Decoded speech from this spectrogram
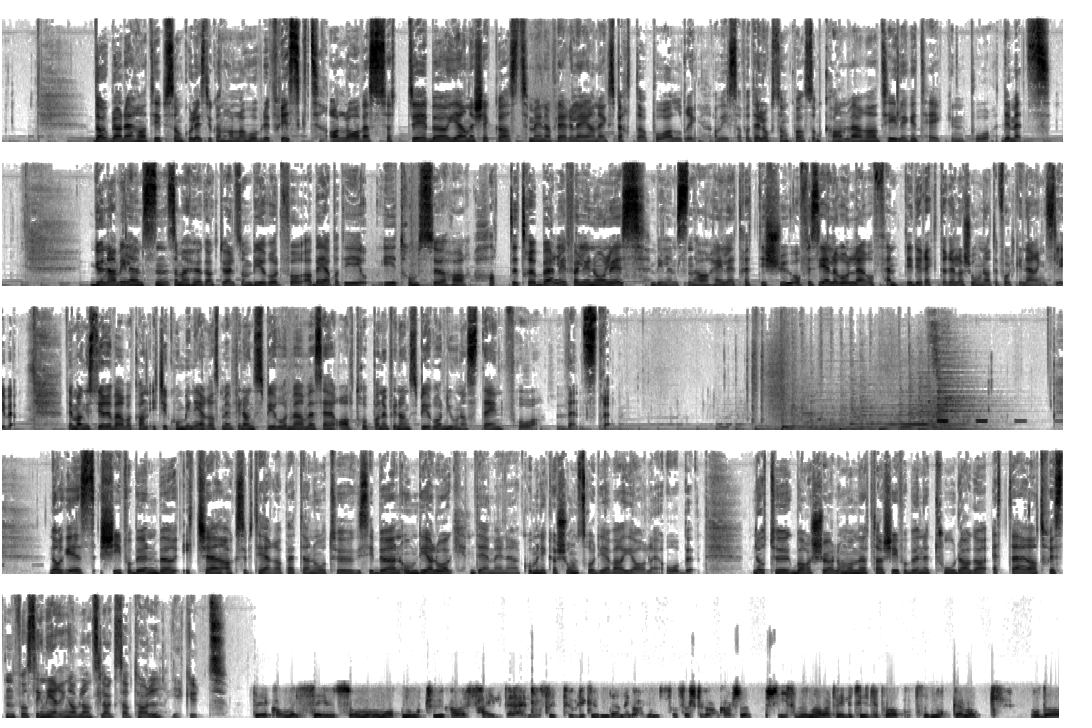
Dagbladet har tips om hvordan du kan holde hodet friskt. Alle over 70 bør gjerne sjekkes, mener flere ledende eksperter på aldring. Avisa forteller også om hva som kan være tidlige tegn på demens. Gunnar Wilhelmsen, som er høyaktuell som byråd for Arbeiderpartiet i Tromsø, har hattetrøbbel, ifølge Nordlys. Wilhelmsen har hele 37 offisielle roller og 50 direkte relasjoner til folk i næringslivet. De mange styrevervene kan ikke kombineres med finansbyrådvervet, sier avtroppende finansbyråd Jonas Stein fra Venstre. Norges Skiforbund bør ikke akseptere Petter Northugs bønn om dialog. Det mener kommunikasjonsrådgiver Jarle Aabø. Northug ba sjøl om å møte Skiforbundet to dager etter at fristen for signering av landslagsavtalen gikk ut. Det kan vel se ut som om at Northug har feilberegnet sitt publikum denne gangen, for første gang kanskje. Skiforbundet har vært veldig tydelig på at nok er nok. Og da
